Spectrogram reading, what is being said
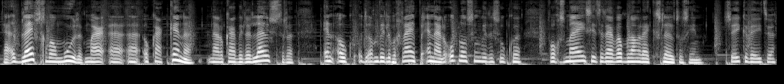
Ja, het blijft gewoon moeilijk, maar elkaar kennen, naar elkaar willen luisteren en ook dan willen begrijpen en naar de oplossing willen zoeken. Volgens mij zitten daar wel belangrijke sleutels in. Zeker weten.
